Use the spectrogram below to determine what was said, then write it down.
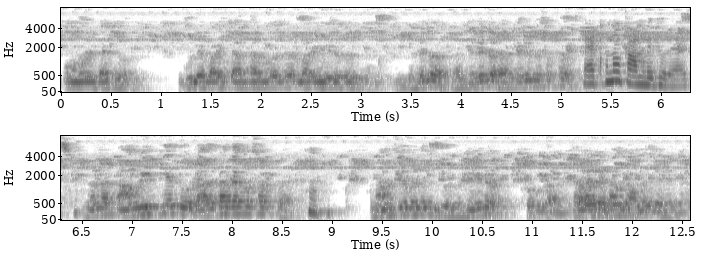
পনেরো লিটার জল। গুলে বাড়ি চার ধার করে দেবেন বাড়ি মেরে দেবেন দেখেছ রাগ দেখেছ রাগ দেখেছ সবটা এখনও কামড়ে ধরে আছে। না না কামড়িকে তো রাগটা দেখো সবটা মানুষকে বলে কি করবে দেখেছ খুব রাগ তাহলে কামড়ি দেখে যাব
